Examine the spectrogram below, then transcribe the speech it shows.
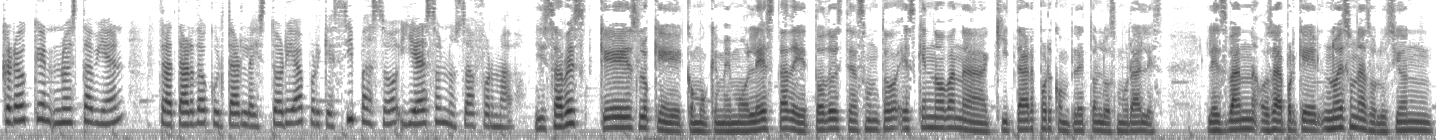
Creo que no está bien tratar de ocultar la historia porque sí pasó y eso nos ha formado. ¿Y sabes qué es lo que como que me molesta de todo este asunto? Es que no van a quitar por completo los murales. Les van, o sea, porque no es una solución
